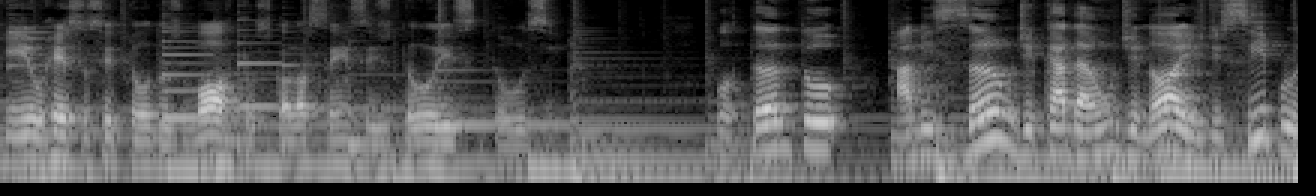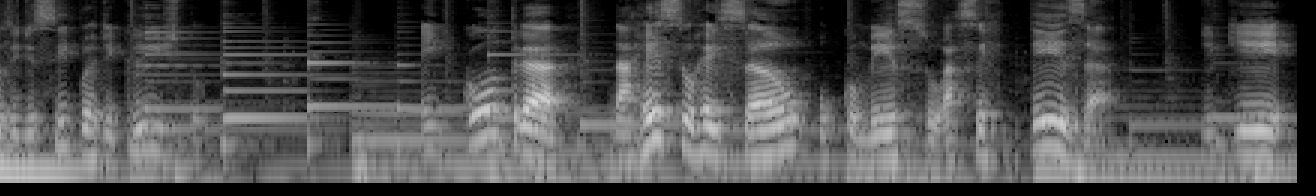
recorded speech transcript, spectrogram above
que o ressuscitou dos mortos, Colossenses 2:12. Portanto, a missão de cada um de nós, discípulos e discípulas de Cristo, encontra na ressurreição o começo, a certeza de que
